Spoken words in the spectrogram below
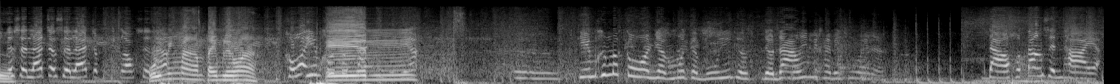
อจะเสร็จแล้วจะเสร็จแล้วจะพลิกล็อกเสร็จโอ้ยแล้วมิ่งมากันเต็มเลยว่ะ เขาว่าเอ็นเนี้ยเออเออเจมส์ขึ้นมาก่อนอย่ามัวแต่บูเดี๋ยวเดี๋ยวดาวไม่มีใครไปช่วยนะดาวเขาตั้งเซนไทายอะ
